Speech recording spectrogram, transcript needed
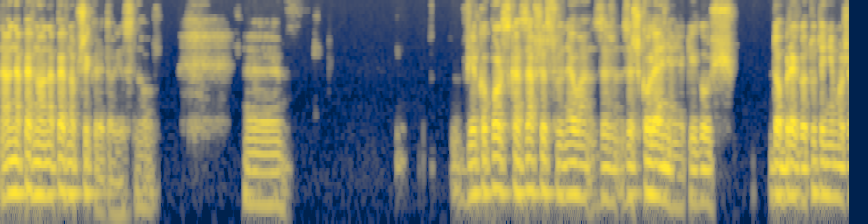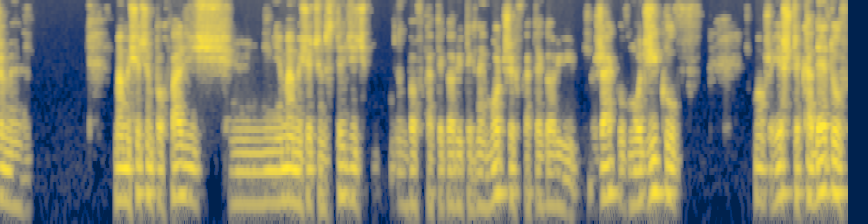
na, na, pewno, na pewno przykre to jest. No. E, Wielkopolska zawsze słynęła ze, ze szkolenia jakiegoś dobrego. Tutaj nie możemy, mamy się czym pochwalić, nie mamy się czym wstydzić, bo w kategorii tych najmłodszych, w kategorii żaków, młodzików, może jeszcze kadetów,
